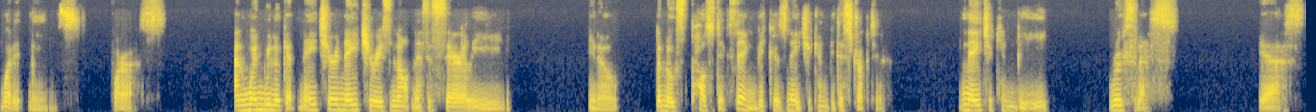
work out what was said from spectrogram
what it means for us. And when we look at nature, nature is not necessarily, you know, the most positive thing because nature can be destructive. Nature can be ruthless. Yes,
